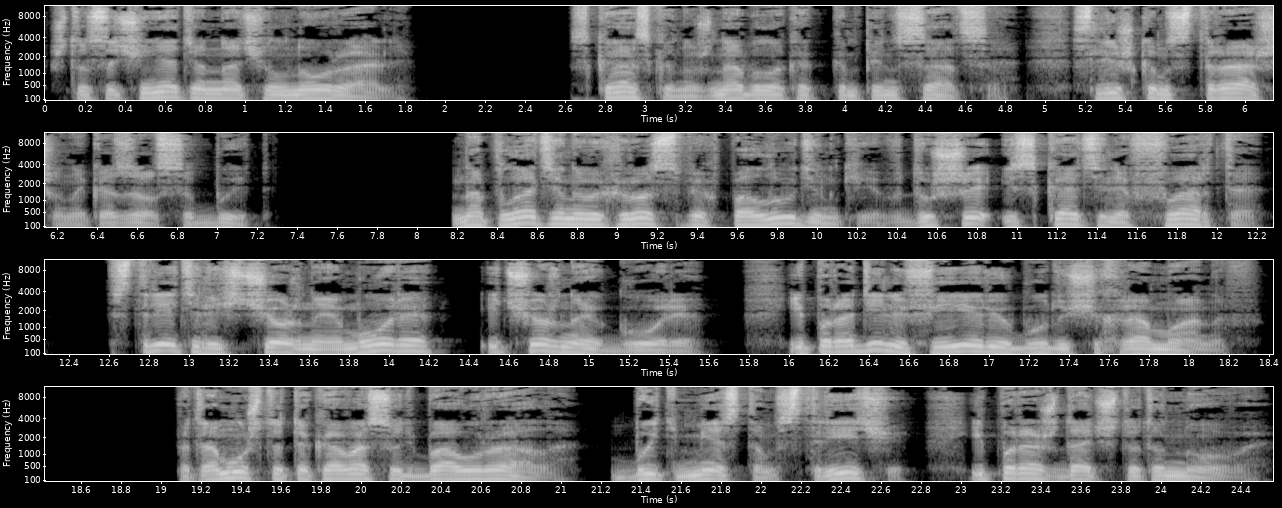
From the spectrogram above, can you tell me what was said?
что сочинять он начал на Урале. Сказка нужна была как компенсация. Слишком страшен оказался быт. На платиновых россыпях полуденки в душе искателя фарта встретились Черное море и Черное горе и породили феерию будущих романов. Потому что такова судьба Урала – быть местом встречи и порождать что-то новое,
